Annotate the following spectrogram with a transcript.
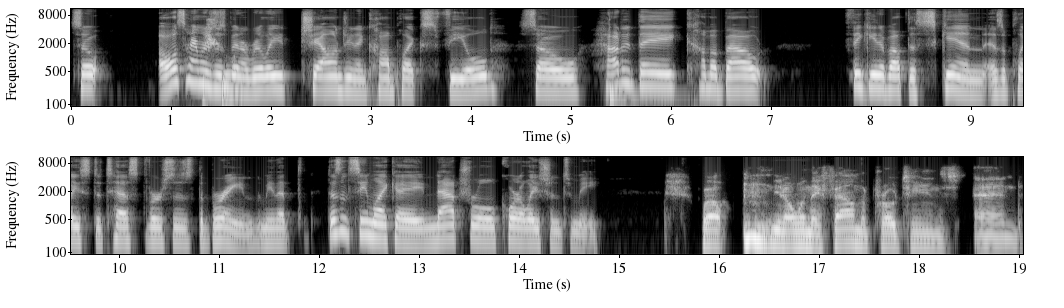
So Alzheimer's sure. has been a really challenging and complex field. So, how did they come about thinking about the skin as a place to test versus the brain? I mean, that doesn't seem like a natural correlation to me. Well, you know, when they found the proteins and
